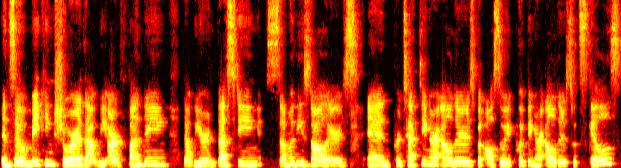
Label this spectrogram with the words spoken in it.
And so making sure that we are funding, that we are investing some of these dollars in protecting our elders, but also equipping our elders with skills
